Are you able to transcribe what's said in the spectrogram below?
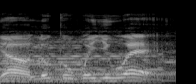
Yo, Luca, where you at?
